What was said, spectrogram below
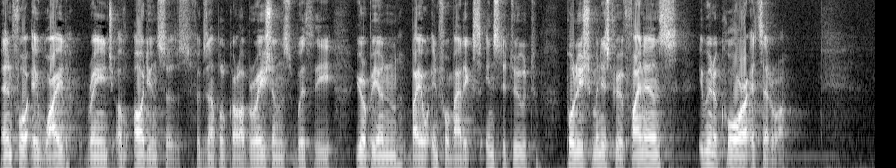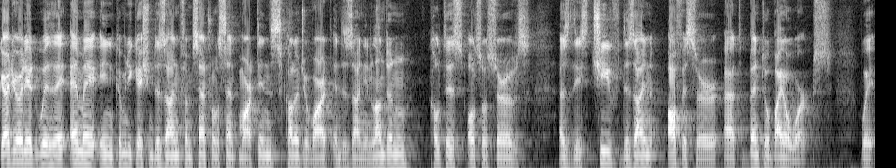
and for a wide range of audiences. For example, collaborations with the European Bioinformatics Institute, Polish Ministry of Finance, Immunocore, etc. Graduated with a MA in Communication Design from Central St. Martin's College of Art and Design in London, Kultys also serves as the Chief Design Officer at Bento Bioworks, where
